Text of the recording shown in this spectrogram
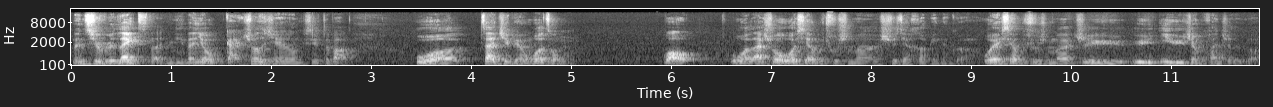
能去 relate 的，你能有感受的这些东西，对吧？我在这边，我总，哇，我来说，我写不出什么世界和平的歌，我也写不出什么治愈抑抑郁症患者的歌，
